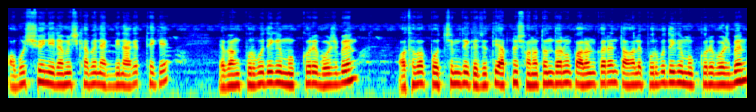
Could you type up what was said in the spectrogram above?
অবশ্যই নিরামিষ খাবেন একদিন আগের থেকে এবং পূর্ব দিকে মুখ করে বসবেন অথবা পশ্চিম দিকে। যদি আপনি সনাতন ধর্ম পালন করেন, তাহলে পূর্ব দিকে মুখ করে বসবেন।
